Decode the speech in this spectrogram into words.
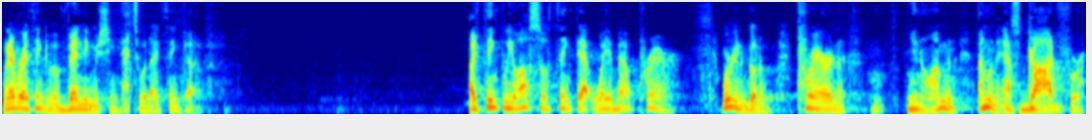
Whenever I think of a vending machine, that's what I think of. I think we also think that way about prayer. We're going to go to prayer and you know, I'm going to I'm going to ask God for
